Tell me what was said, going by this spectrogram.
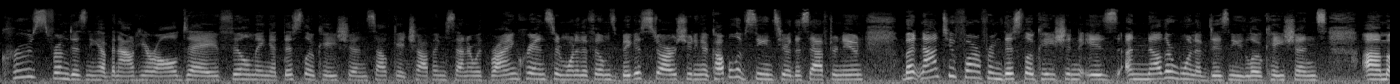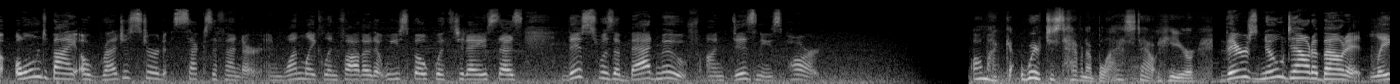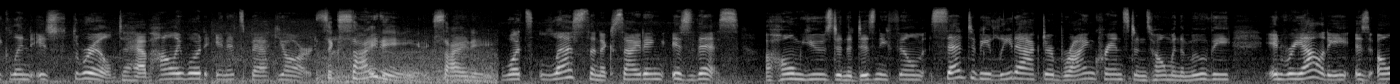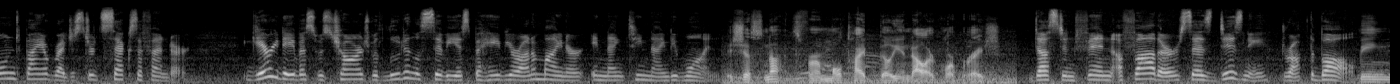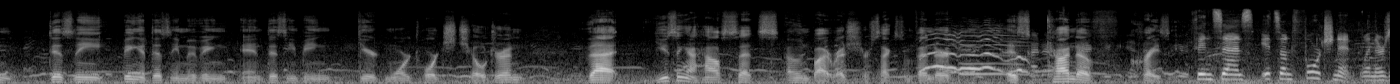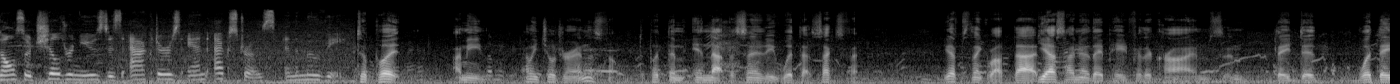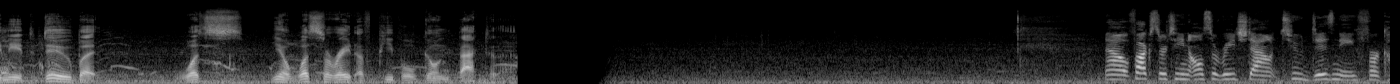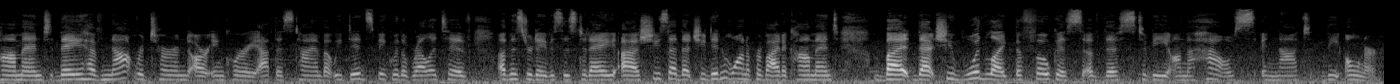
Crews from Disney have been out here all day filming at this location, Southgate Shopping Center, with Bryan Cranston, one of the film's biggest stars, shooting a couple of scenes here this afternoon. But not too far from this location is another one of Disney locations um, owned by a registered sex offender. And one Lakeland father that we spoke with today says this was a bad move on Disney's part. Oh my God, we're just having a blast out here. There's no doubt about it. Lakeland is thrilled to have Hollywood in its backyard. It's exciting, exciting. What's less than exciting is this. A home used in the Disney film said to be lead actor Bryan Cranston's home in the movie, in reality is owned by a registered sex offender. Gary Davis was charged with lewd and lascivious behavior on a minor in 1991. It's just nuts for a multi billion dollar corporation. Dustin Finn, a father, says Disney dropped the ball. Being Disney, being a Disney movie and Disney being geared more towards children, that using a house that's owned by a registered sex offender is kind of crazy. Finn says it's unfortunate when there's also children used as actors and extras in the movie. To put, I mean, how many children are in this film? To put them in that vicinity with that sex offender. You have to think about that. Yes, I know they paid for their crimes and they did what they need to do, but what's you know what's the rate of people going back to that? Now, Fox 13 also reached out to Disney for comment. They have not returned our inquiry at this time, but we did speak with a relative of Mr. Davis's today. Uh, she said that she didn't want to provide a comment, but that she would like the focus of this to be on the house and not the owner.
